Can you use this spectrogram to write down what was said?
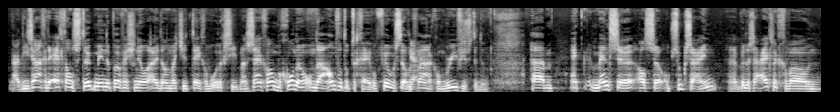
Nou, die zagen er echt al een stuk minder professioneel uit dan wat je tegenwoordig ziet. Maar ze zijn gewoon begonnen om daar antwoord op te geven. Op veelgestelde ja. vragen. Om reviews te doen. Um, en mensen, als ze op zoek zijn, willen ze eigenlijk gewoon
